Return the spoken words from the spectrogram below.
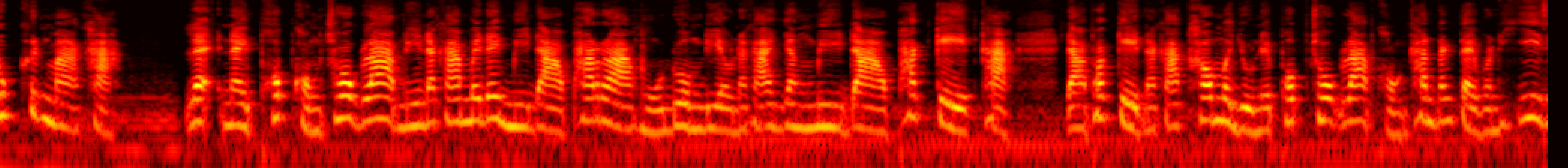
ลุกขึ้นมาค่ะ และในภพของโชคลาภนี้นะคะ ไม่ได้มีดาวพระราหูดวงเดียวนะคะ ยังมีดาวพระเกตค่ะ ดาวพระเกตนะคะ เข้ามาอยู่ในภพโชคลาภของท่านตั้งแต่วันที่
